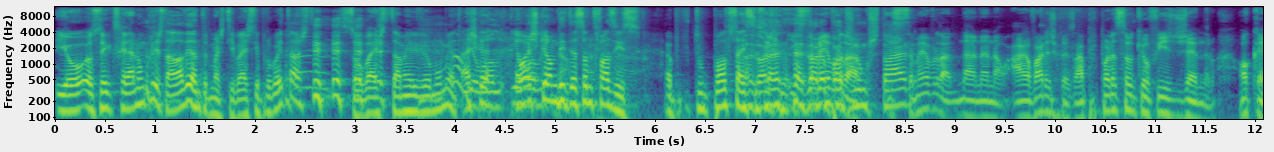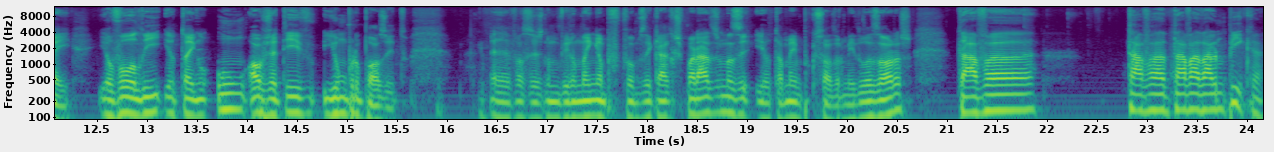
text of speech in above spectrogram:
eu, eu sei que se calhar não querias estar lá dentro, mas tiveste e aproveitaste. Soubeste também viver o momento. Não, acho eu que, eu eu acho que a meditação te faz isso. Tu podes estar Agora- isso- Isso também é podes verdade. não gostar. Isso também é verdade. Não, não, não. Há várias coisas. Há a preparação que eu fiz de género. Ok, eu vou ali, eu tenho um objetivo e um propósito. Uh, vocês não me viram de manhã porque fomos em carros parados, mas eu também, porque só dormi duas horas, estava. Estava estava a dar-me pica.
